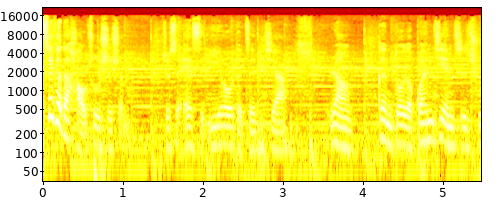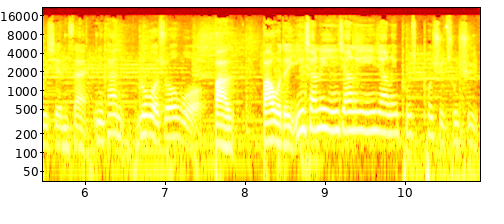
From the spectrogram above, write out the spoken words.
这个的好处是什么？就是 SEO 的增加，让更多的关键字出现在。你看，如果说我把把我的影响力、影响力、影响力 push push 出去，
